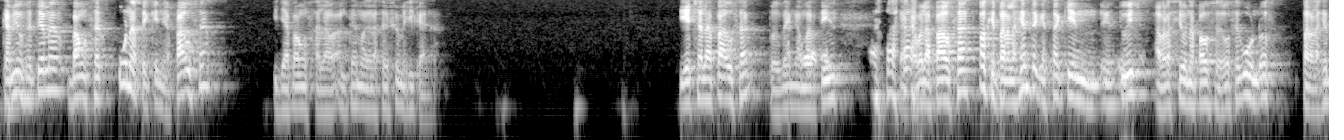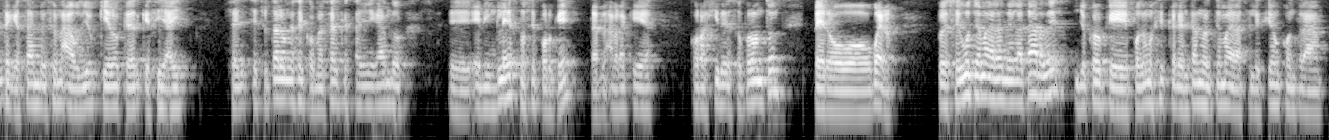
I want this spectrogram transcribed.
cambiamos de tema, vamos a hacer una pequeña pausa y ya vamos al tema de la selección mexicana. Y echa la pausa, pues venga Martín, se acabó la pausa. Ok, para la gente que está aquí en, Twitch habrá sido una pausa de dos segundos. Para la gente que está en versión audio, quiero creer que sí hay. Se, chutaron ese comercial que está llegando eh, en inglés, no sé por qué, habrá que corregir eso pronto. Pero bueno, pues según tema de la tarde, yo creo que podemos ir calentando el tema de la selección contra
